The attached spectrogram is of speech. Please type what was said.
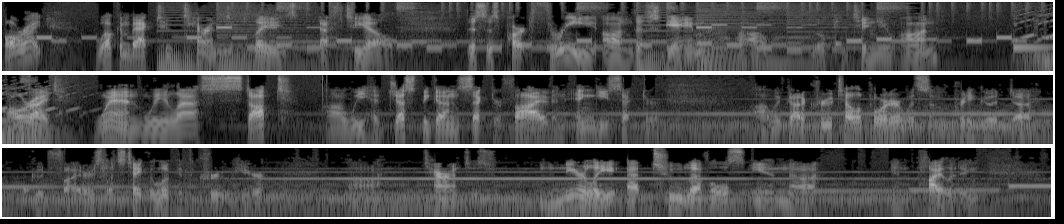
Alright, welcome back to Tarrant Plays FTL. This is part 3 on this game. Uh, we'll continue on. Alright, when we last stopped, uh, we had just begun Sector 5 and Engi Sector. Uh, we've got a crew teleporter with some pretty good, uh, good fighters. Let's take a look at the crew here. Uh, Tarrant is nearly at two levels in uh, in piloting,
